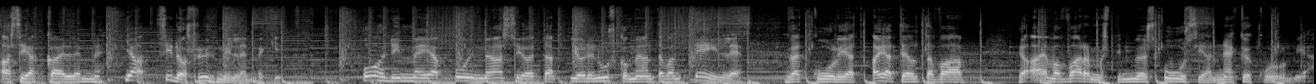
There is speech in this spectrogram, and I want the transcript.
asiakkaillemme ja sidosryhmillemmekin. Pohdimme ja puimme asioita, joiden uskomme antavan teille, hyvät kuulijat, ajateltavaa ja aivan varmasti myös uusia näkökulmia,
